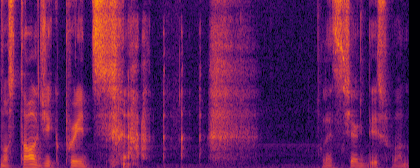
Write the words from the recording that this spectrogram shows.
Nostalgic Prids. Let's check this one.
